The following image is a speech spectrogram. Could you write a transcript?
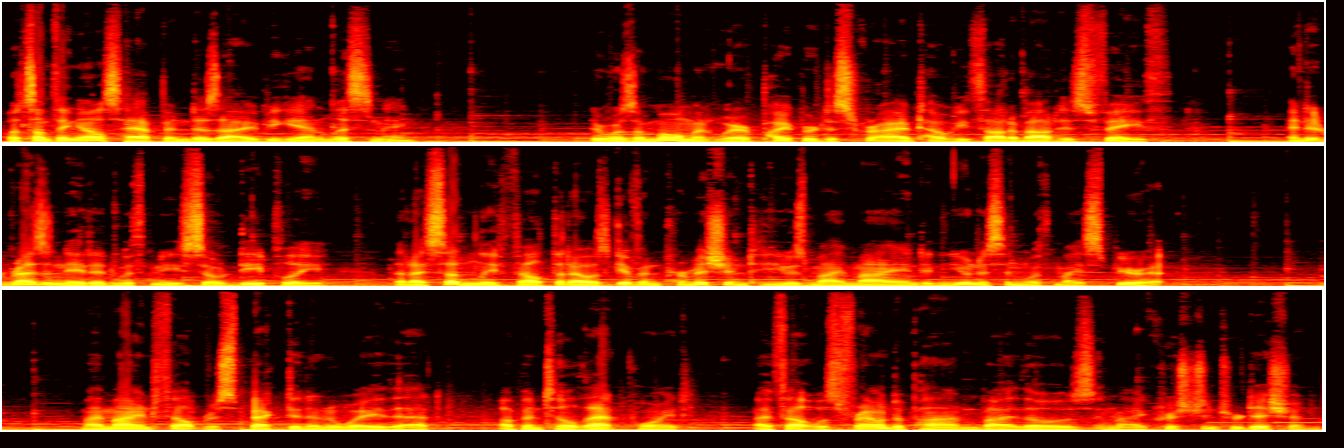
But something else happened as I began listening. There was a moment where Piper described how he thought about his faith, and it resonated with me so deeply that I suddenly felt that I was given permission to use my mind in unison with my spirit. My mind felt respected in a way that, up until that point, I felt was frowned upon by those in my Christian tradition.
